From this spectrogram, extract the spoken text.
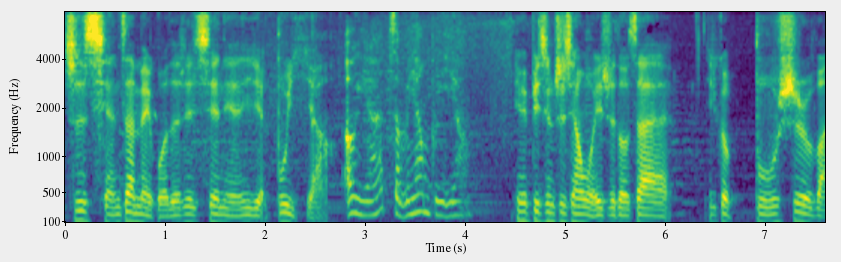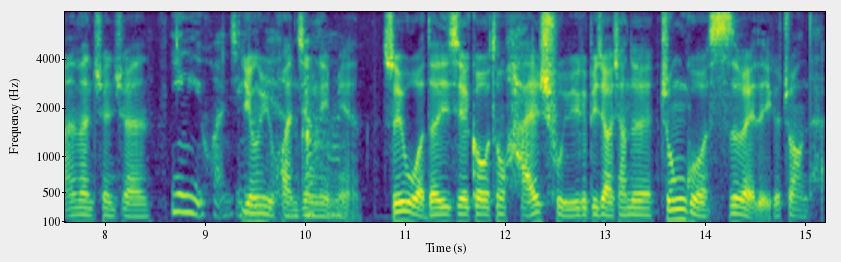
之前在美国的这些年也不一样。哦呀，怎么样不一样？因为毕竟之前我一直都在 一个不是完完全全英语环境英语环境里面。所以我的一些沟通还处于一个比较相对中国思维的一个状态，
